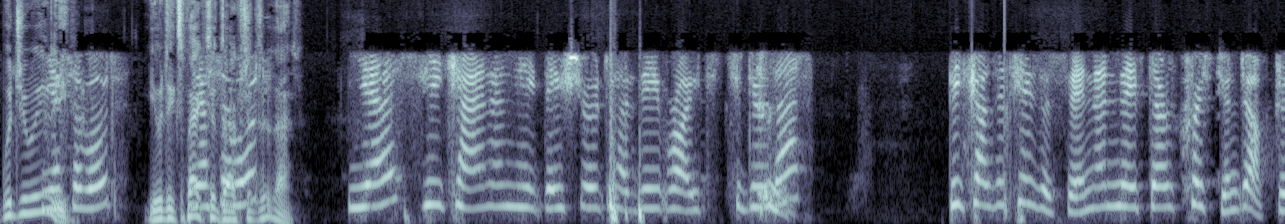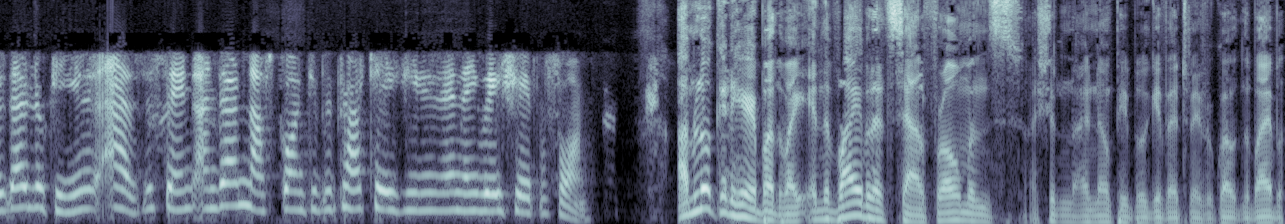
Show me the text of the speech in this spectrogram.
Would you really? Yes, I would. you would expect Yes, a doctor to do that? Yes, he can, and he, they should have the right to do that. Because it is a sin, and if they're a Christian doctor, they're looking at it as a sin, and they're not going to be partaking in any way, shape, or form. I'm looking here, by the way, in the Bible itself, Romans, I shouldn't, I know people give out to me for quoting the Bible,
